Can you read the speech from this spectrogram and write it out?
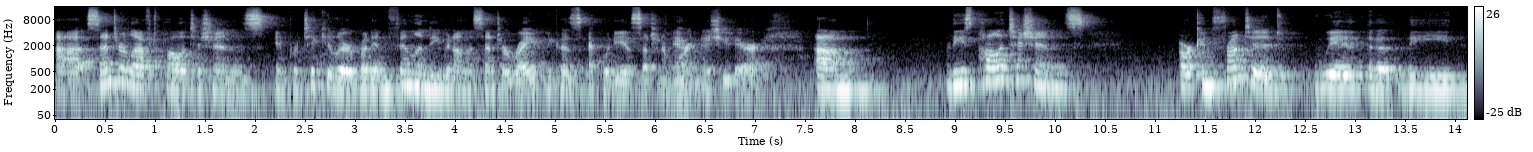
uh, center left politicians in particular, but in Finland even on the center right because equity is such an important issue there. Um, these politicians are confronted with the, the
